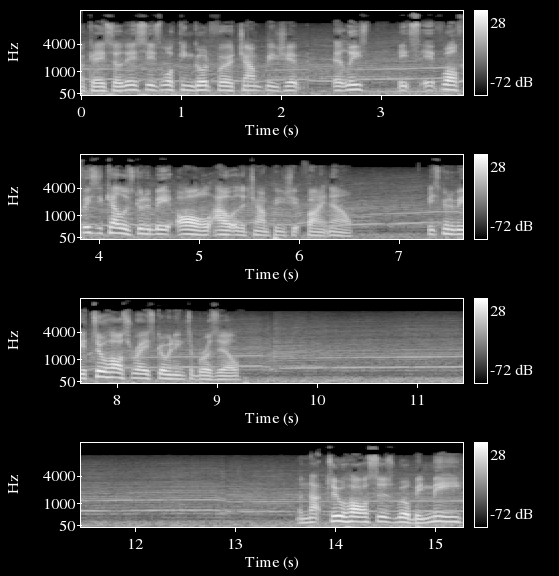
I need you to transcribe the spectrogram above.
Okay, so this is looking good for a championship. At least it's it, well, Fisichella is going to be all out of the championship fight now. It's going to be a two-horse race going into Brazil. And that two horses will be me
